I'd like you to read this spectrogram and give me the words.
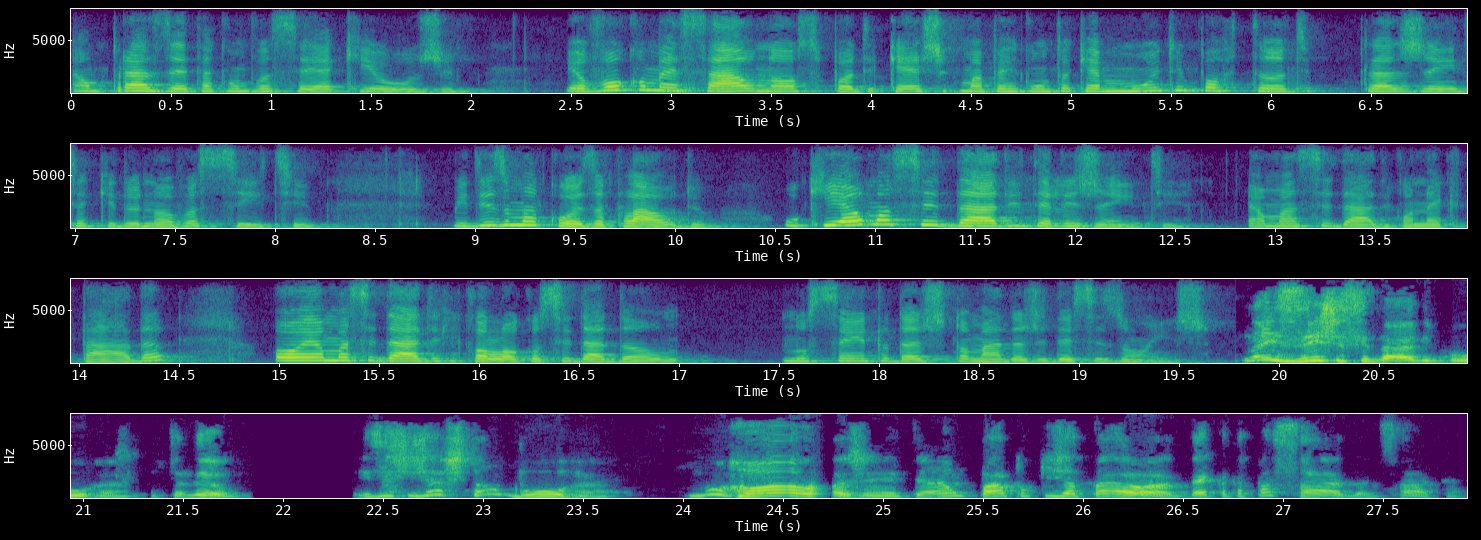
É um prazer estar com você aqui hoje. Eu vou começar o nosso podcast com uma pergunta que é muito importante para a gente aqui do Inova City. Me diz uma coisa, Cláudio: o que é uma cidade inteligente? É uma cidade conectada ou é uma cidade que coloca o cidadão no centro das tomadas de decisões? Não existe cidade burra, entendeu? Existe gestão burra. Não rola, gente. É um papo que já está década passada, saca?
